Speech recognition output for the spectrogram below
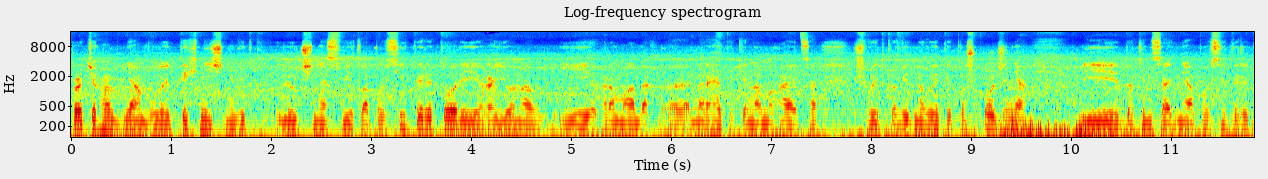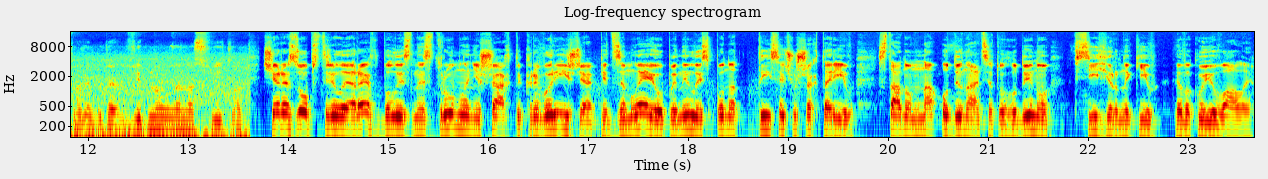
Протягом дня були технічні відключення світла по всій території районів і громадах енергетики намагаються швидко відновити пошкодження. І до кінця дня по всій території буде відновлено світло. Через обстріли РФ були знеструмлені шахти Криворіжжя. Під землею опинились понад тисячу шахтарів. Станом на 11-ту годину всіх гірників евакуювали.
